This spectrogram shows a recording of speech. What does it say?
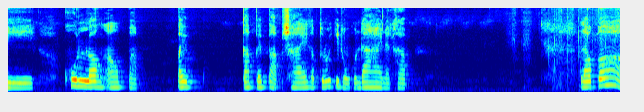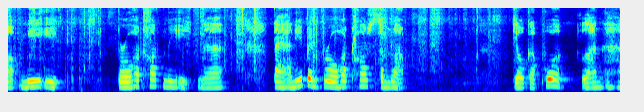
ดีๆ คุณลองเอาปรับไปกลับไปปรับใช้กับธุรกิจของคุณได้นะครับ แล้วก็มีอีกโปรฮอตฮอตมีอีกนะ แต่อันนี้เป็นโปรฮอตฮอตสำหรับ เกี่ยวกับพวกร้านอาห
